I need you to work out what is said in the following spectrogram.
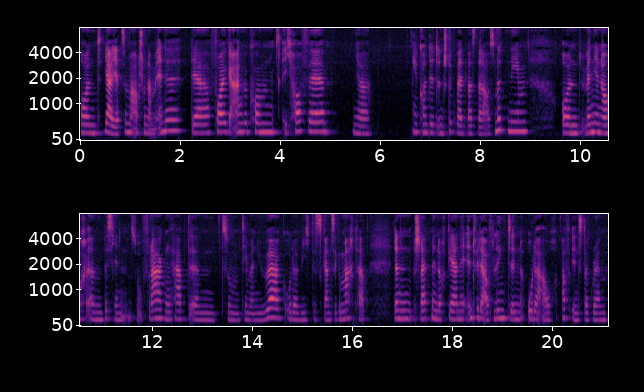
Und ja, jetzt sind wir auch schon am Ende der Folge angekommen. Ich hoffe, ja, ihr konntet ein Stück weit was daraus mitnehmen. Und wenn ihr noch ein bisschen so Fragen habt ähm, zum Thema New Work oder wie ich das Ganze gemacht habe, dann schreibt mir doch gerne entweder auf LinkedIn oder auch auf Instagram.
